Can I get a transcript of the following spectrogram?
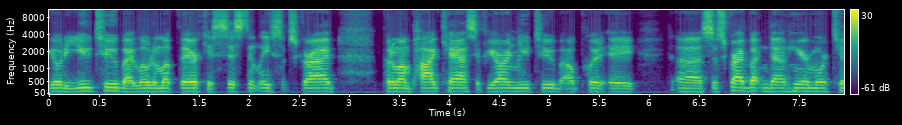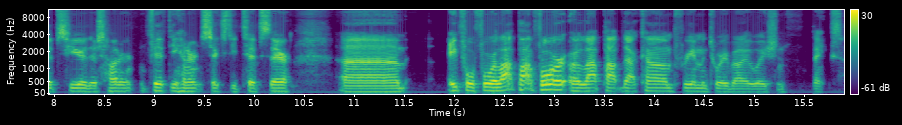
Go to YouTube. I load them up there consistently. Subscribe, put them on podcasts. If you are on YouTube, I'll put a uh, subscribe button down here. More tips here. There's 150, 160 tips there. Um, 844 lot pop 4 or lotpop.com free inventory evaluation. Thanks.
